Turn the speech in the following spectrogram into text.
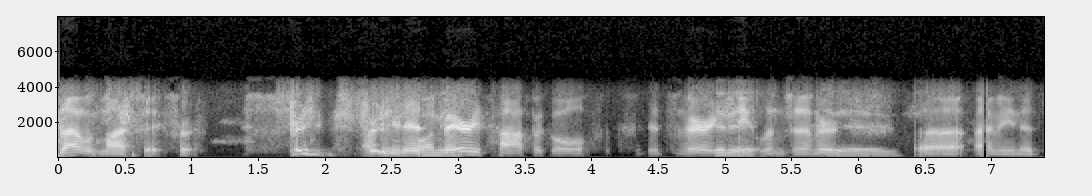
that was my favorite. pretty I pretty mean, it's very topical. It's very It is. Caitlyn Jenner. It is. Uh, I mean, it's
